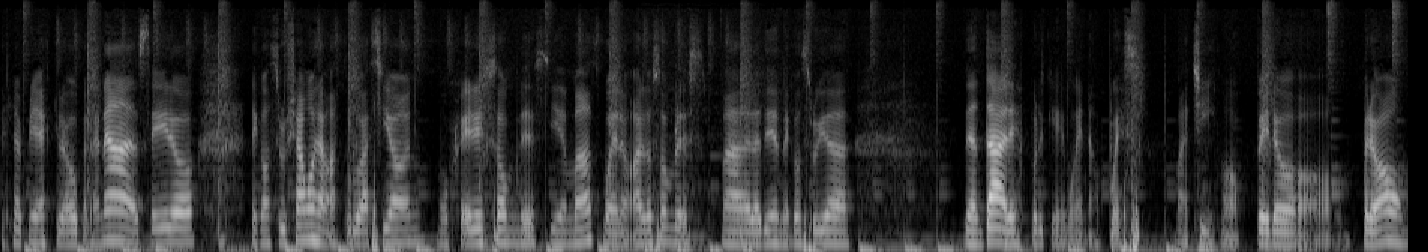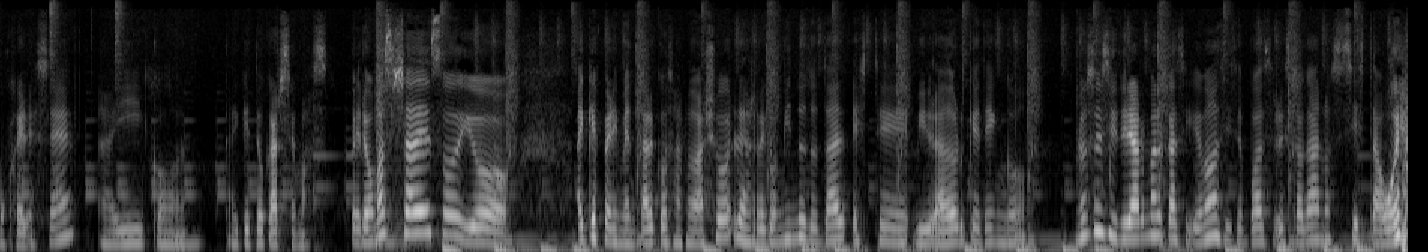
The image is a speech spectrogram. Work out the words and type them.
es la primera vez que lo hago para nada, cero. Deconstruyamos la masturbación, mujeres, hombres y demás. Bueno, a los hombres nada, la tienen deconstruida de Antares, porque bueno, pues machismo, pero, pero vamos mujeres, ¿eh? Ahí con, hay que tocarse más. Pero más allá de eso, digo, hay que experimentar cosas nuevas. Yo les recomiendo total este vibrador que tengo. No sé si tirar marcas y demás, si se puede hacer esto acá, no sé si está bueno,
